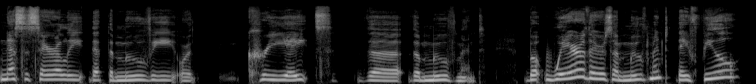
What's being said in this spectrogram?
necessarily that the movie or creates the the movement, but where there's a movement, they feel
